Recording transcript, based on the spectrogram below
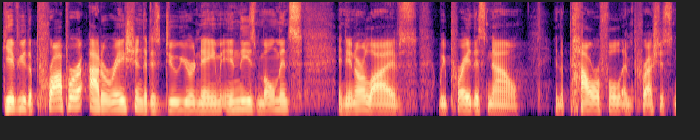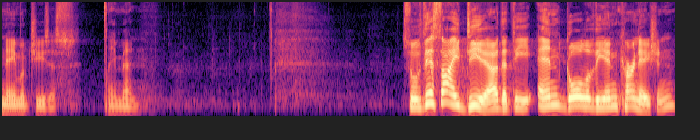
give you the proper adoration that is due your name in these moments and in our lives. We pray this now in the powerful and precious name of Jesus. Amen. So, this idea that the end goal of the incarnation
